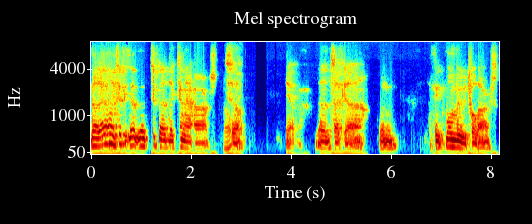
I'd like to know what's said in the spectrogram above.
No, that only took that, that took uh, like ten and a half hours. Okay. So yeah, that's like uh, when, I think well maybe twelve hours.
